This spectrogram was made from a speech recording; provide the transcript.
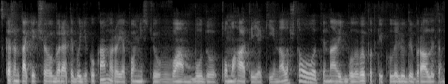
скажімо так, якщо ви берете будь-яку камеру, я повністю вам буду допомагати, як її налаштовувати. Навіть були випадки, коли люди брали там.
